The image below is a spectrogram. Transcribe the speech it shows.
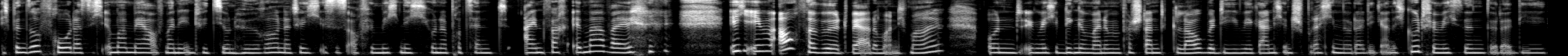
ich bin so froh, dass ich immer mehr auf meine Intuition höre. Und natürlich ist es auch für mich nicht 100% einfach immer, weil ich eben auch verwirrt werde manchmal und irgendwelche Dinge meinem Verstand glaube, die mir gar nicht entsprechen oder die gar nicht gut für mich sind oder die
